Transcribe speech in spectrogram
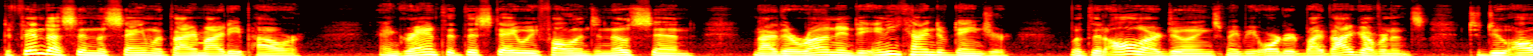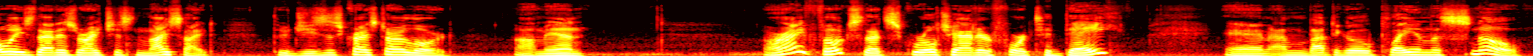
defend us in the same with thy mighty power and grant that this day we fall into no sin, neither run into any kind of danger, but that all our doings may be ordered by thy governance to do always that is righteous in thy sight, through Jesus Christ our Lord. Amen. All right, folks, that's squirrel chatter for today. And I'm about to go play in the snow.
